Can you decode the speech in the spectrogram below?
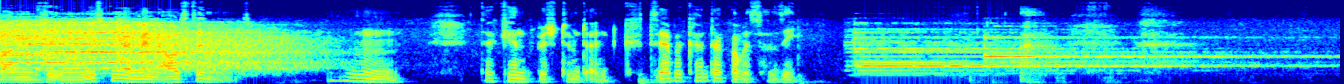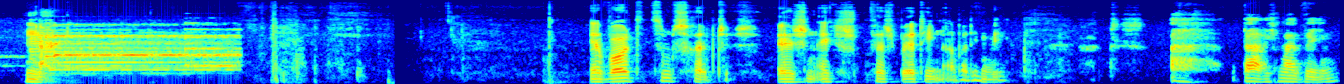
waren Sie in Houston, wenn wir in Austin sind? Hm, der kennt bestimmt ein sehr bekannter Kommissar Sie. Nein. Er wollte zum Schreibtisch. Agent X versperrte ihn aber den Weg. Ah, darf ich mal sehen?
